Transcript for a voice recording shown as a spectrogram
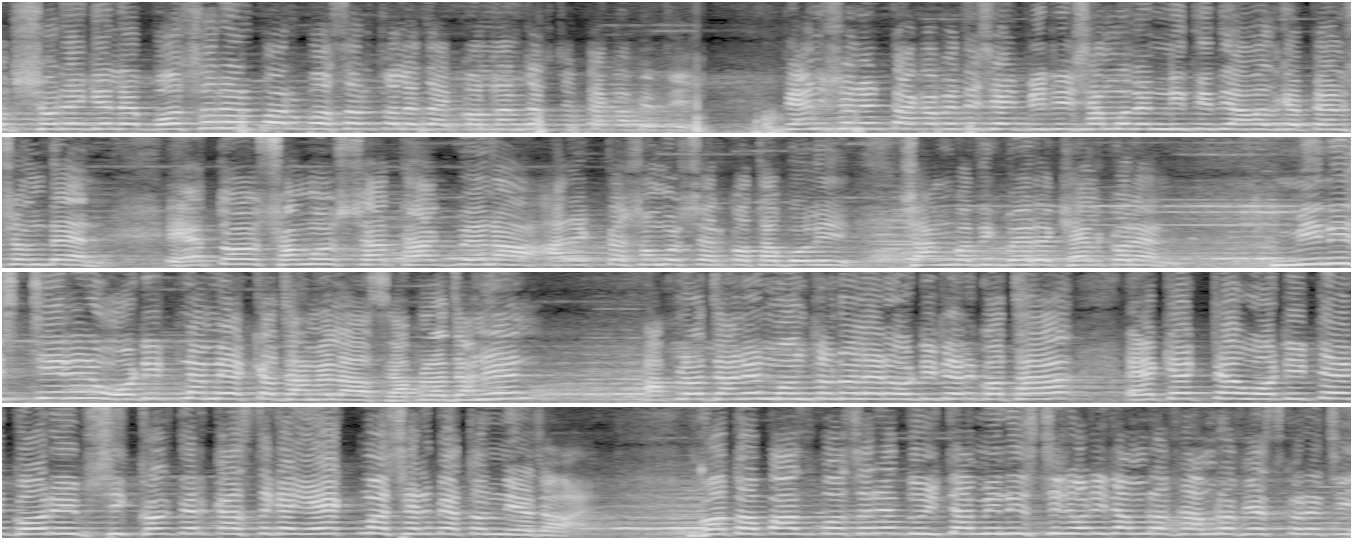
অবসরে গেলে বছরের পর বছর চলে যায় কল্যাণ ট্রাস্টের টাকা পেতে। পেনশনের টাকা পেতে সেই ব্রিটিশ আমলের নীতি দিয়ে আমাদেরকে পেনশন দেন। এত সমস্যা থাকবে না। আরেকটা সমস্যার কথা বলি, সাংবাদিক বাইরে খেয়াল করেন, মিনিস্ট্রির অডিট নামে একটা ঝামেলা আছে, আপনারা জানেন? আপনারা জানেন মন্ত্রণালয়ের অডিটের কথা, এক একটা অডিটে গরিব শিক্ষকদের কাছ থেকে এক মাসের বেতন নিয়ে যায়। গত পাঁচ বছরে দুইটা মিনিস্ট্রির অডিট আমরা আমরা ফেস করেছি।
